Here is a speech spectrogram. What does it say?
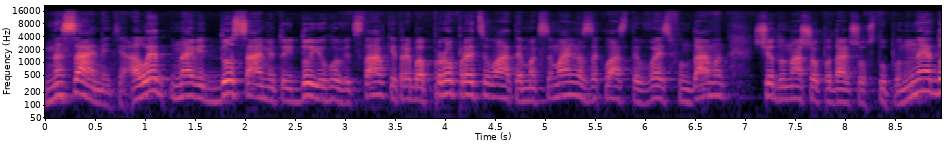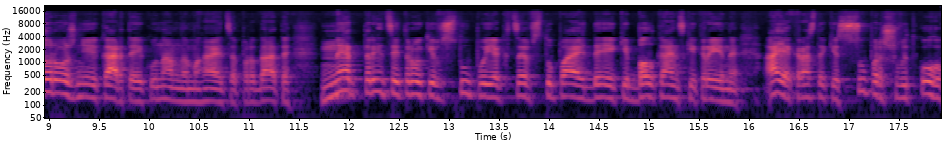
на саміті, але навіть до саміту і до його відставки треба пропрацювати максимально закласти весь фундамент щодо нашого подальшого вступу. Не дорожньої карти, яку нам намагаються продати, не 30 років вступу, як це вступають деякі балканські країни, а якраз таки супершвидкого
